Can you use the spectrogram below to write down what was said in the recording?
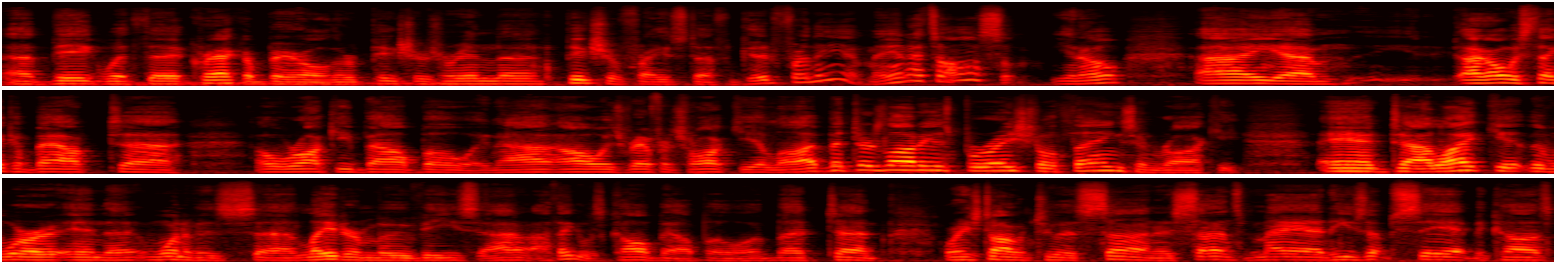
uh big with the Cracker Barrel. Their pictures are in the picture frame stuff. Good for them, man. That's awesome. You know, I um, I always think about oh Rocky Balboa, and I always reference Rocky a lot. But there's a lot of inspirational things in Rocky, and I like it. The where in the one of his uh, later movies, I, I, think it was called Balboa, but uh, where he's talking to his son. His son's mad. He's upset because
